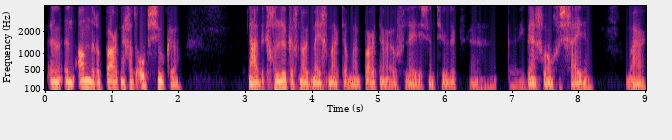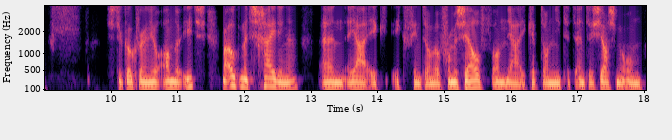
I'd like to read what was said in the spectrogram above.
een, een andere partner gaat opzoeken. Nou heb ik gelukkig nooit meegemaakt dat mijn partner overleden is natuurlijk. Eh, ik ben gewoon gescheiden. Maar het is natuurlijk ook weer een heel ander iets. Maar ook met scheidingen. En ja, ik, ik vind dan wel voor mezelf van, ja, ik heb dan niet het enthousiasme om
